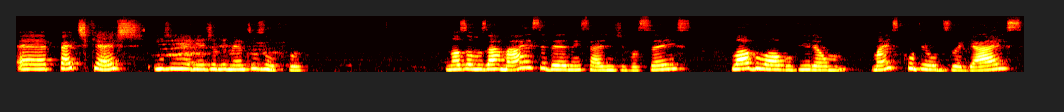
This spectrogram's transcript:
é Petcast Engenharia de Alimentos UFLA. Nós vamos amar receber mensagens de vocês. Logo, logo virão mais conteúdos legais.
